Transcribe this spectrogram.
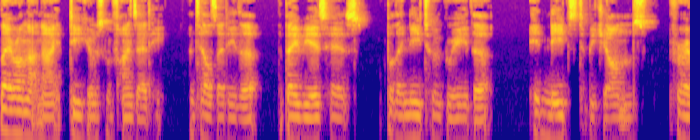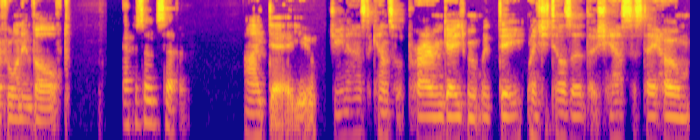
Later on that night, Dee goes and finds Eddie and tells Eddie that the baby is his, but they need to agree that it needs to be John's for everyone involved. Episode 7 I Dare You. Gina has to cancel a prior engagement with Dee when she tells her that she has to stay home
